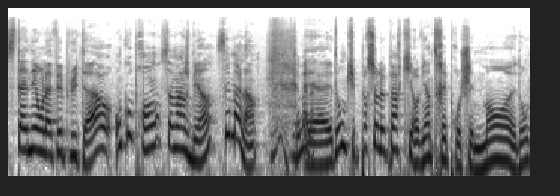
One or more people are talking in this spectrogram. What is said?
cette année, on l'a fait plus tard. On comprend, ça marche bien, c'est malin. Euh, donc, Peur sur le Parc qui revient très prochainement, euh, donc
